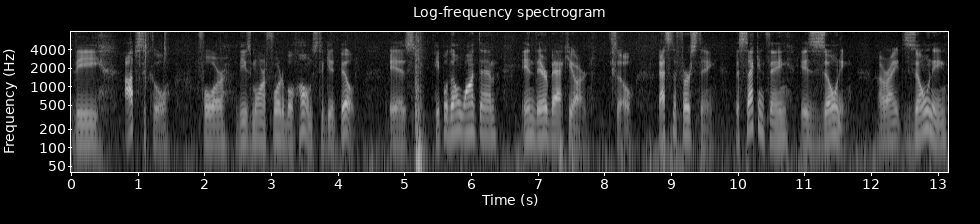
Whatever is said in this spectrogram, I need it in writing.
the obstacle for these more affordable homes to get built is people don't want them in their backyard. So that's the first thing. The second thing is zoning. All right, zoning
